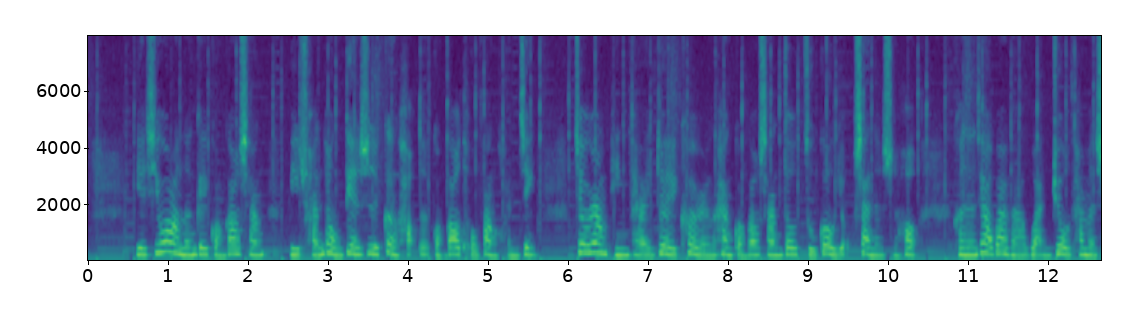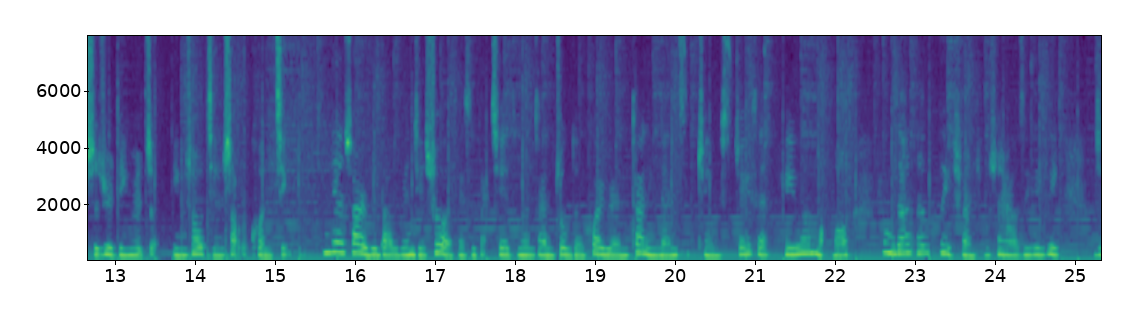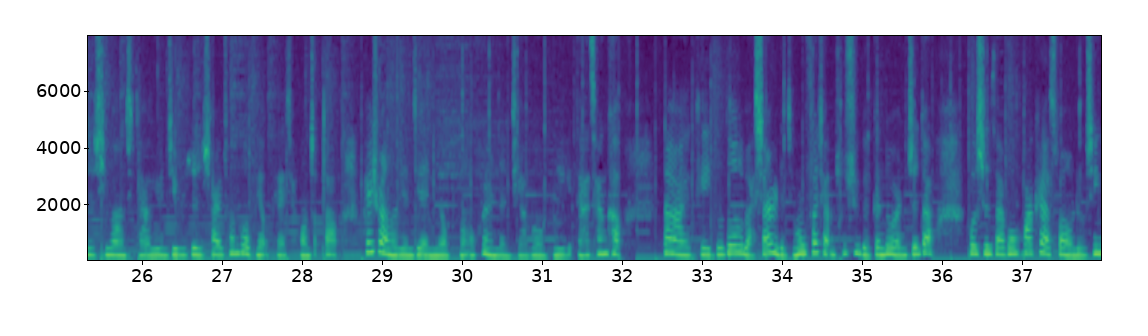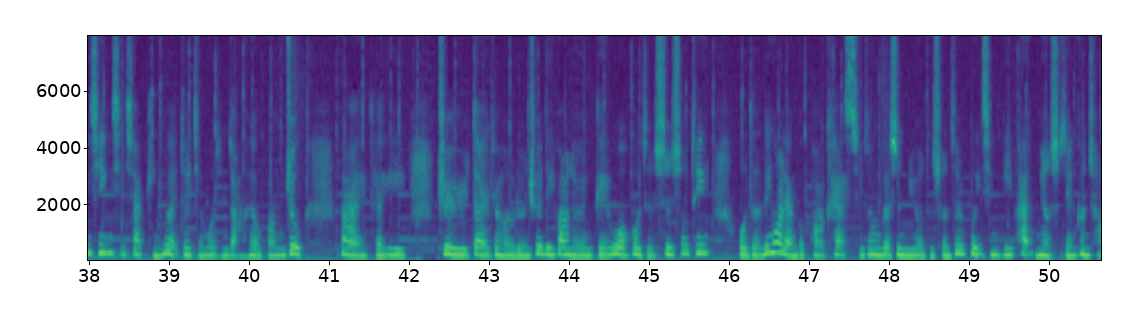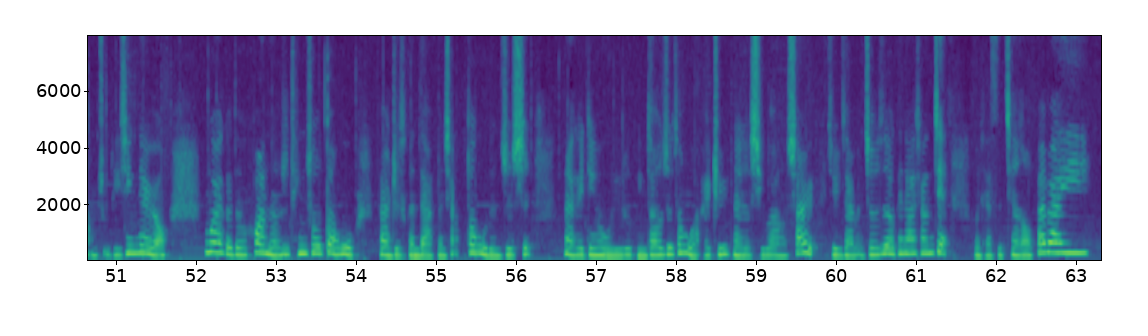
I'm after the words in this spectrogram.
也希望能给广告商比传统电视更好的广告投放环境。就让平台对客人和广告商都足够友善的时候，可能才有办法挽救他们失去订阅者、营收减少的困境。今天的鲨鱼就到这边结束了，再次感谢今天赞助的会员：大龄男子 James、Jason、黑湾毛毛、黑牡丹、NFP、选秋生还有 ZZZ。我就希望其他有愿继续支持鲨鱼创作的朋友，可以在下方找到黑船的链接，你有朋友会员等其他朋友福利给大家参考。那也可以多多的把小雨的节目分享出去，给更多人知道，或是在 Apple Podcast 帮我留星星、写下评论，对节目成长很有帮助。那也可以去在任何留言区的地方留言给我，或者是收听我的另外两个 Podcast，其中一个是女友的纯粹不理性批判，没有时间更长主题性内容；另外一个的话呢是听说动物，当然就是跟大家分享动物的知识。那也可以订阅我的 YouTube 频道，追踪我 IG。那就希望鲨鱼继续在每周日跟大家相见。我们下次见喽，拜拜。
